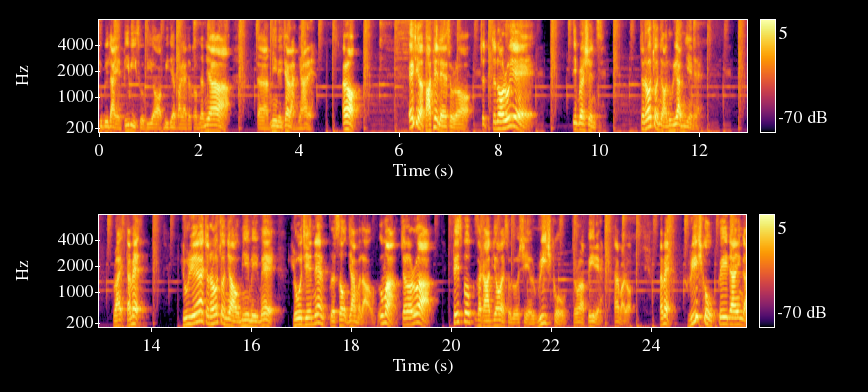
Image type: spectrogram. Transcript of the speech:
ယူပေးလိုက်ရင်ပြီးပြီဆိုပြီးတော့ media buyer တော်တော်များများအဲမြင်နေကြတာများတယ်အဲ့တော့အဲ့ချိန်မှာဘာဖြစ်လဲဆိုတော့ကျွန်တော်တို့ရဲ့ impressions ကျွန်တော်ကြော်ညာလူတွေကမြင်တယ် right ဒါပေမဲ့လူတွေကကျွန်တော်တို့ကြော်ညာကိုမြင်ပေမဲ့လိုချင်တဲ့ result ရမလာဘူးဥပမာကျွန်တော်တို့က Facebook စကားပြောမယ်ဆိုလို့ရှိရင် reach ကိုကျွန်တော်ကပေးတယ်ထားပါတော့ဒါပေမဲ့ reach ကိုပေးတိုင်းက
